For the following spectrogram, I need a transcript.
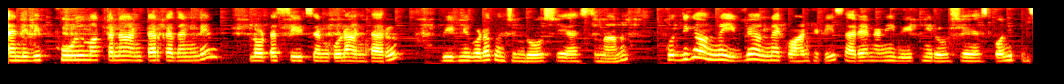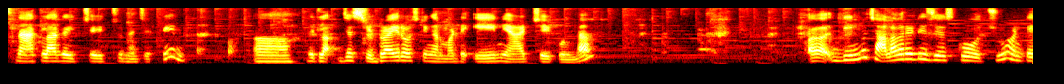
అండ్ ఇవి పూల్ మక్కన అంటారు కదండి లోటస్ సీడ్స్ అని కూడా అంటారు. వీటిని కూడా కొంచెం రోస్ట్ చేస్తున్నాను. కొద్దిగా ఉన్నాయి ఇవే ఉన్నాయి క్వాంటిటీ సరేనని వీటిని రోస్ట్ చేసుకొని ఇప్పుడు స్నాక్ లాగా ఇచ్చేయచ్చు అని చెప్పి ఇట్లా జస్ట్ డ్రై రోస్టింగ్ అనమాట ఏమి యాడ్ చేయకుండా. దీనిలో చాలా వెరైటీస్ చేసుకోవచ్చు. అంటే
